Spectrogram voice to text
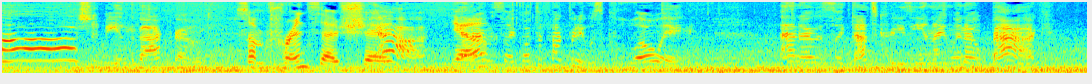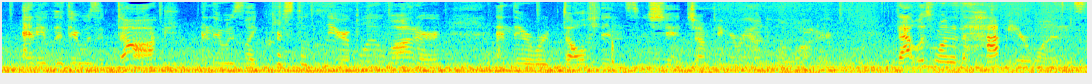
ah should be in the background. Some princess shit. Yeah. And I was like, what the fuck? But it was glowing. And I was like, that's crazy. And I went out back and it, there was a dock and there was like crystal clear blue water and there were dolphins and shit jumping around in the water. That was one of the happier ones.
